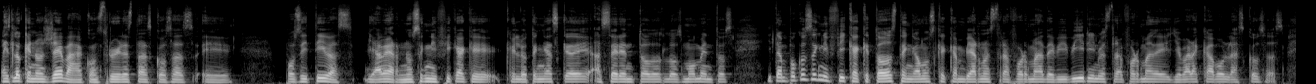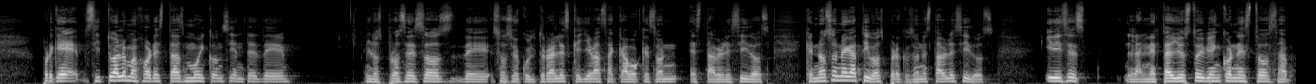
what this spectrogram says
es lo que nos lleva a construir estas cosas eh, positivas. Y a ver, no significa que, que, lo tengas que hacer en todos los momentos y tampoco significa que todos tengamos que cambiar nuestra forma de vivir y nuestra forma de llevar a cabo las cosas. Porque si tú a lo mejor estás muy consciente de los procesos de socioculturales que llevas a cabo que son establecidos, que no son negativos, pero que son establecidos, y dices, la neta, yo estoy bien con esto, o sea,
